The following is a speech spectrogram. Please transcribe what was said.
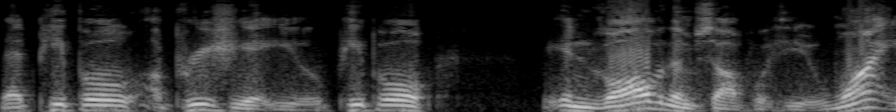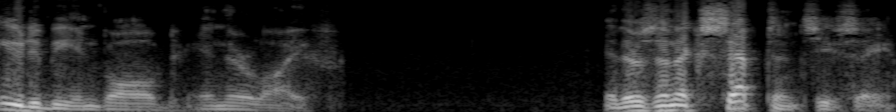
that people appreciate you, people involve themselves with you, want you to be involved in their life. And there's an acceptance, you see.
